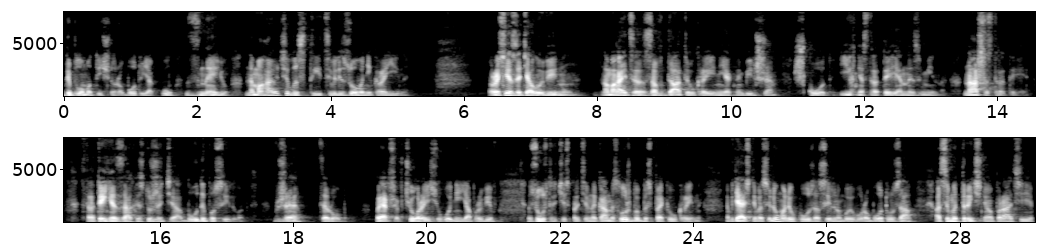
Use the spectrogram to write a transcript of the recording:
дипломатичну роботу, яку з нею намагаються вести цивілізовані країни. Росія затягує війну, намагається завдати Україні якнайбільше шкод. Їхня стратегія незмінна. Наша стратегія, стратегія захисту життя буде посилюватись. Вже це робимо. Перше, вчора і сьогодні я провів зустрічі з працівниками Служби безпеки України. Вдячний Василю Малюку за сильну бойову роботу, за асиметричні операції,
